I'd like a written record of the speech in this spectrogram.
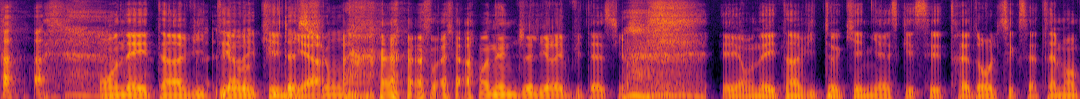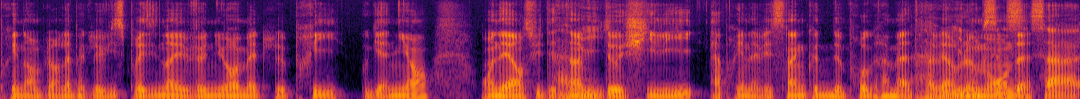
on a été invité au Kenya. voilà, on a une jolie réputation. Et on a été invité au Kenya. Et ce qui est très drôle, c'est que ça a tellement pris une ampleur là-bas que le vice-président est venu remettre le prix aux gagnants. On a ensuite été ah invité au Chili. Après, en avait cinq autres de programmes à ah travers le monde. Ça, a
